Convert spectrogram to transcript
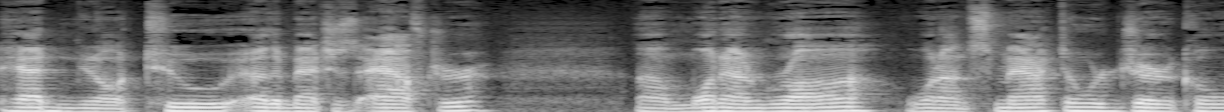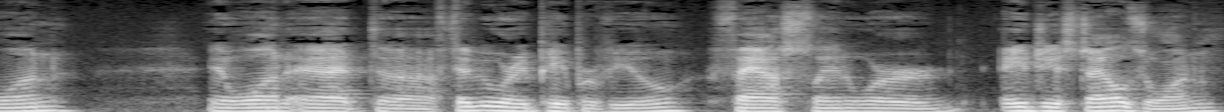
had you know two other matches after, um, one on Raw, one on SmackDown, where Jericho won, and one at uh, February pay per view, Fastlane, where AJ Styles won.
